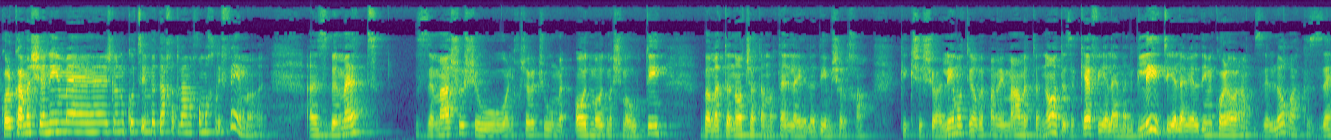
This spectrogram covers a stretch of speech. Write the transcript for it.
כל כמה שנים אה, יש לנו קוצים בתחת ואנחנו מחליפים. אז באמת, זה משהו שהוא, אני חושבת שהוא מאוד מאוד משמעותי במתנות שאתה נותן לילדים שלך. כי כששואלים אותי הרבה פעמים מה המתנות, איזה כיף, יהיה להם אנגלית, יהיה להם ילדים מכל העולם, זה לא רק זה.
